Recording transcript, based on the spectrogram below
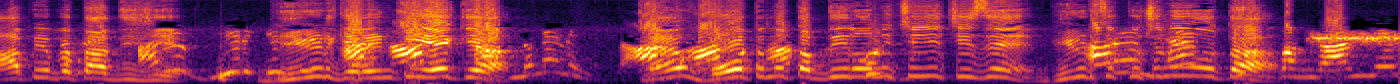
आप ये बता दीजिए। भीड़ गारंटी है क्या? मैं वोट में तब्दील होनी चाहिए चीज़ें। भीड़ से कुछ नहीं होता। बंगाल में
